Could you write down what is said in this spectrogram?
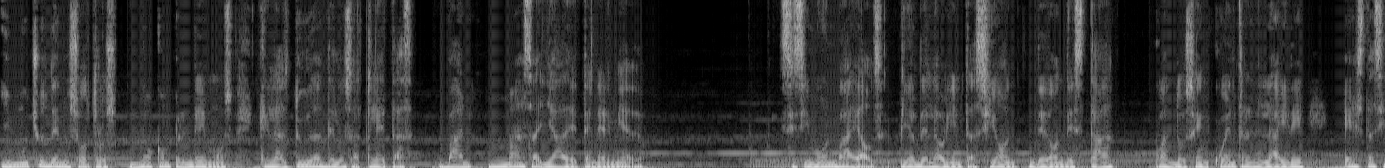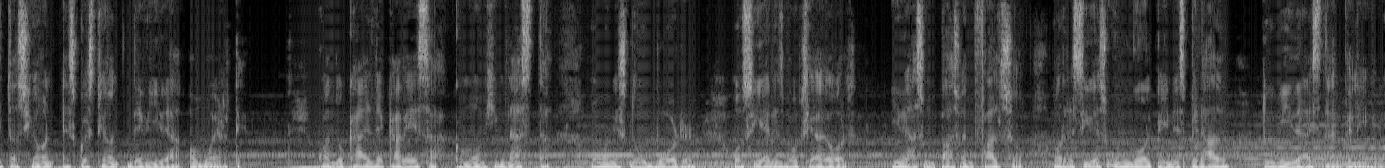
Y muchos de nosotros no comprendemos que las dudas de los atletas van más allá de tener miedo. Si Simone Biles pierde la orientación de donde está cuando se encuentra en el aire, esta situación es cuestión de vida o muerte. Cuando caes de cabeza como un gimnasta o un snowboarder, o si eres boxeador y das un paso en falso o recibes un golpe inesperado, tu vida está en peligro.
